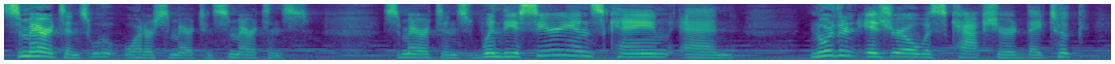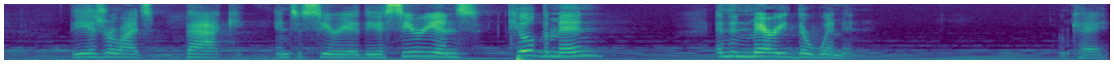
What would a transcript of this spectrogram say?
Samaritans, what are Samaritans? Samaritans. Samaritans. When the Assyrians came and northern Israel was captured, they took the Israelites back into Syria. The Assyrians killed the men and then married their women. Okay?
